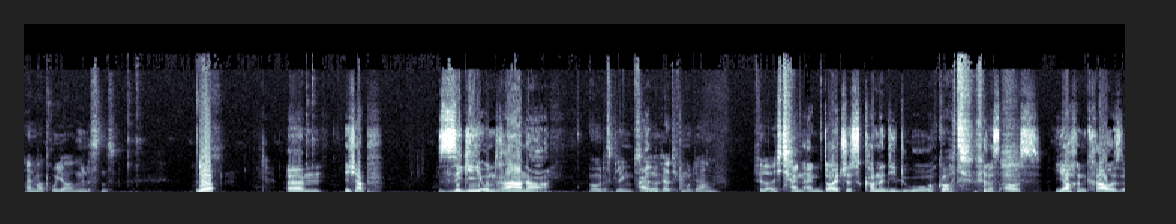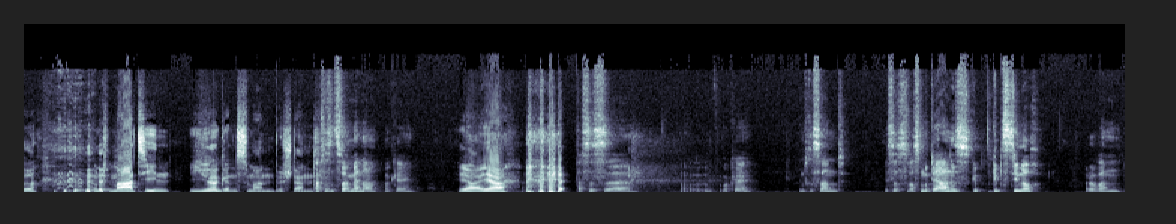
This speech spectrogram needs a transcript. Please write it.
Einmal pro Jahr mindestens. Ja. Ähm, ich hab Siggi und Rana. Oh, das klingt äh, relativ modern. Vielleicht. Ein, ein deutsches Comedy-Duo, oh Gott. das aus Jochen Krause und Martin Jürgensmann bestand. Ach, das sind zwei Männer. Okay. Ja, ja. Das ist, äh, okay. Interessant. Ist das was Modernes? Gibt, gibt's die noch? Oder wann?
